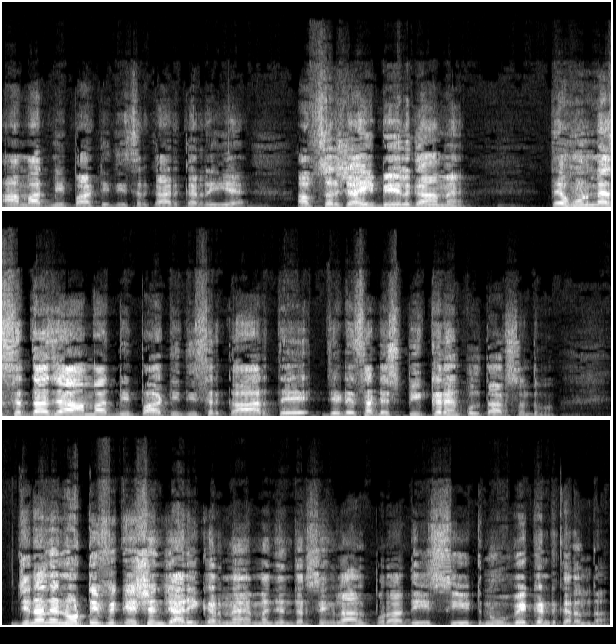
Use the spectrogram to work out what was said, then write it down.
ਆਮ ਆਦਮੀ ਪਾਰਟੀ ਦੀ ਸਰਕਾਰ ਕਰ ਰਹੀ ਹੈ। ਅਫਸਰਸ਼ਾਹੀ ਬੇਲਗਾਮ ਹੈ। ਤੇ ਹੁਣ ਮੈਂ ਸਿੱਧਾ ਜਿਹਾ ਆਮ ਆਦਮੀ ਪਾਰਟੀ ਦੀ ਸਰਕਾਰ ਤੇ, ਜਿਹੜੇ ਸਾਡੇ ਸਪੀਕਰ ਹੈ ਕੁਲਤਾਰ ਸੰਧਵਾ ਜਿਨ੍ਹਾਂ ਨੇ ਨੋਟੀਫਿਕੇਸ਼ਨ ਜਾਰੀ ਕਰਨਾ ਹੈ ਮਨਜਿੰਦਰ ਸਿੰਘ ਲਾਲਪੁਰਾ ਦੀ ਸੀਟ ਨੂੰ ਵੇਕੈਂਟ ਕਰਨ ਦਾ,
